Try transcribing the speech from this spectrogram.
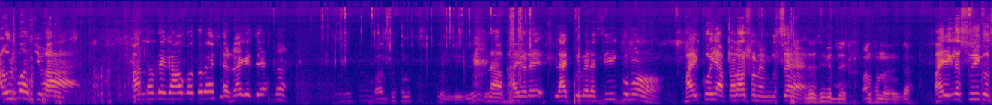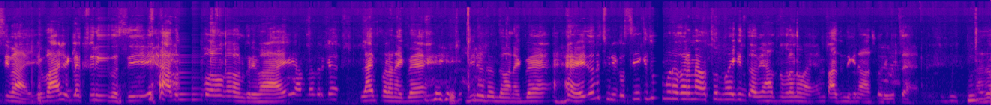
আউল পাচ্ছি ভাই। ঠান্ডাতে গাও কত রে শেষ হয়ে গেছে? বাদ না ভাই ওরে লাইভ করবে কুমো। ভাই কই আপনারাও শোনেন বুঝছেন? ভাই এগুলা চুরি করছি ভাই। বাস এগুলা চুরি করছি। আগুন কাউন করি ভাই? আপনাদেরকে লাইভ করা নাকবে বিনোদন দেওয়া নাকবে এই জন্য চুরি করছি কিছু মনে করেন না চোর নয় কিন্তু আমি হাত নোংরা নয়। আমি পাঁচ দিন থেকে নামাজ পড়ি বুঝছেন? আচ্ছা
